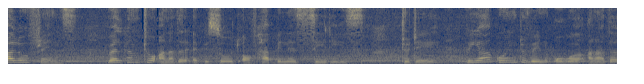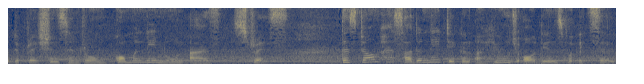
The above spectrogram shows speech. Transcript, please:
Hello, friends. Welcome to another episode of Happiness series. Today, we are going to win over another depression syndrome commonly known as stress. This term has suddenly taken a huge audience for itself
